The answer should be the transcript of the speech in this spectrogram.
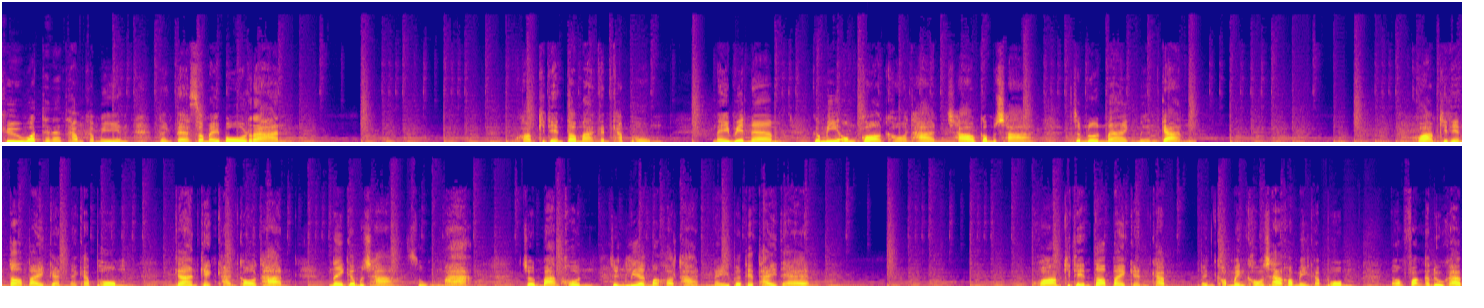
คือวัฒนธรรมเขมรตั้งแต่สมัยโบราณ ความคิดเห็นต่อมากันครับผม ในเวียดนามก็มีองค์กรขอทานชาวกัมพูชาจำนวนมากเหมือนกัน ความคิดเห็นต่อไปกันนะครับผม การแข่งขันขอทานในกัมพูชาสูงมาก จนบางคนจึงเลือกมาขอทานในประเทศไทยแทน ความคิดเห็นต่อไปกันครับ เป็นคอมเมนต์ของชาวเขมรครับผม ลองฟังกันดูครับ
